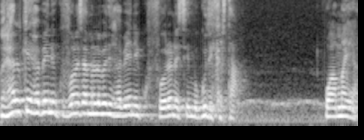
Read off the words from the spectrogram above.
bal halkii habeenay ku foolanaysay ama labadii habeenay ku foolanaysay ma gudi kartaa? Waa maya.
